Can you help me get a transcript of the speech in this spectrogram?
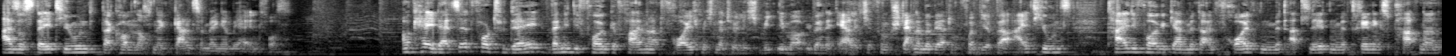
Also stay tuned, da kommen noch eine ganze Menge mehr Infos. Okay, that's it for today. Wenn dir die Folge gefallen hat, freue ich mich natürlich wie immer über eine ehrliche 5-Sterne-Bewertung von dir bei iTunes. Teil die Folge gern mit deinen Freunden, mit Athleten, mit Trainingspartnern.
